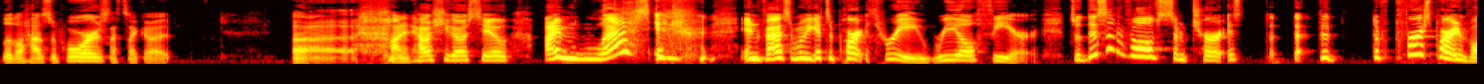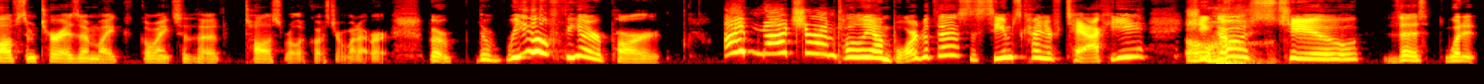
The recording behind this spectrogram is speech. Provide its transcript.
Little House of Horrors. That's like a uh haunted house she goes to. I'm less in- invested when we get to part three real fear. So this involves some tour is the, the, the the first part involves some tourism like going to the tallest roller coaster and whatever. But the real fear part i'm not sure i'm totally on board with this. It seems kind of tacky. She Oh. goes to the what it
